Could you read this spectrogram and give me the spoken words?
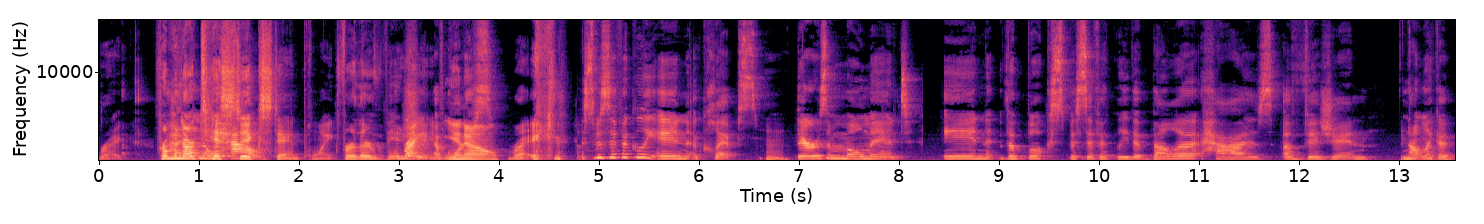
Right. From an artistic standpoint, for their vision. Right, of You know? Right. Specifically in Eclipse, Hmm. there is a moment in the book specifically that Bella has a vision, not like a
